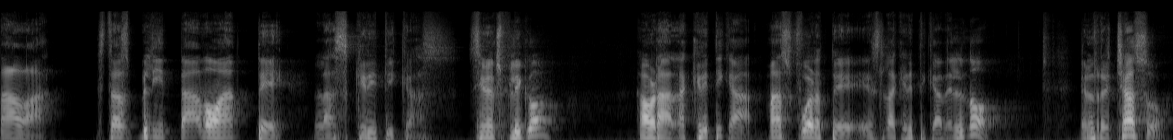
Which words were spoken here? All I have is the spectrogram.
nada. Estás blindado ante las críticas. ¿Sí me explico? Ahora, la crítica más fuerte es la crítica del no, el rechazo.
